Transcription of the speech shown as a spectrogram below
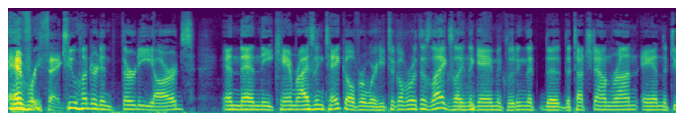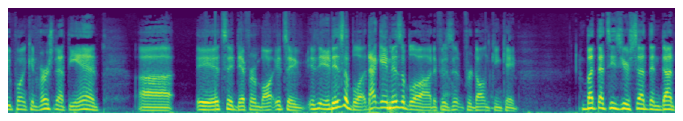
everything. 230 yards. And then the Cam Rising takeover, where he took over with his legs late in Mm-hmm. the game, including the, the, the touchdown run and the two point conversion at the end. Uh, it's a different ball. It's a it, it is a blow. That game is a blowout if it isn't for Dalton Kincaid. But that's easier said than done.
